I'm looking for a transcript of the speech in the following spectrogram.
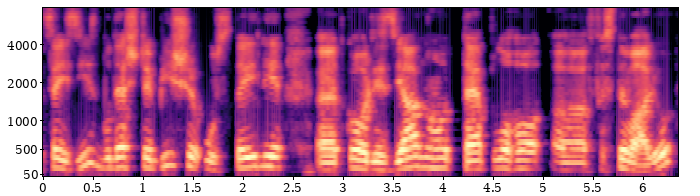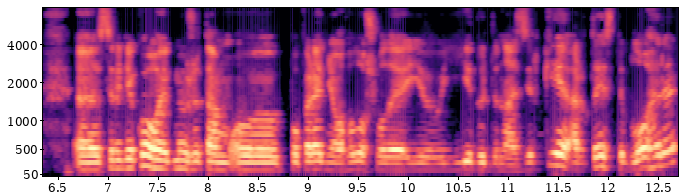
цей з'їзд буде ще більше у стилі такого різдвяного теплого фестивалю, серед якого, як ми вже там попередньо оголошували, їдуть до нас зірки, артисти, блогери,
